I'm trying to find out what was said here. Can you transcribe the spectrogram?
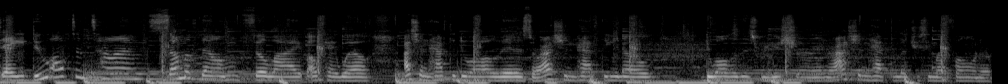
they do oftentimes. Some of them feel like, okay, well, I shouldn't have to do all this, or I shouldn't have to, you know, do all of this reassuring, or I shouldn't have to let you see my phone, or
